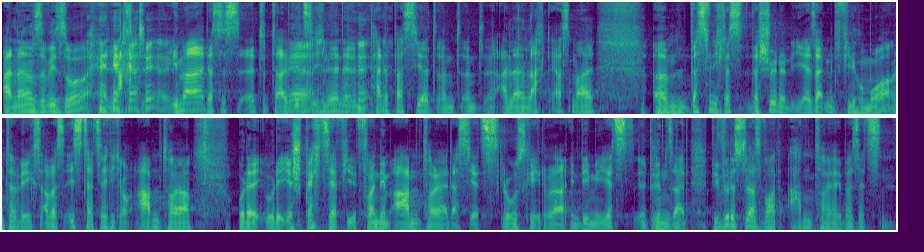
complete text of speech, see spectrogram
Alain sowieso, er lacht immer, das ist äh, total witzig, ja. ne? eine Panne passiert und, und Alain lacht erstmal. Ähm, das finde ich das, das Schöne. Ihr seid mit viel Humor unterwegs, aber es ist tatsächlich auch Abenteuer oder, oder ihr sprecht sehr viel von dem Abenteuer, das jetzt losgeht oder in dem ihr jetzt äh, drin seid. Wie würdest du das Wort Abenteuer übersetzen?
